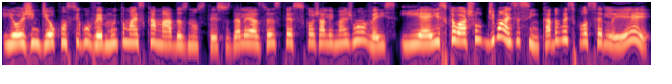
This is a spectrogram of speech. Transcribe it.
E hoje em dia eu consigo ver muito mais camadas nos textos dela e às vezes textos que eu já li mais de uma vez. E é isso que eu acho demais assim, cada vez que você lê,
